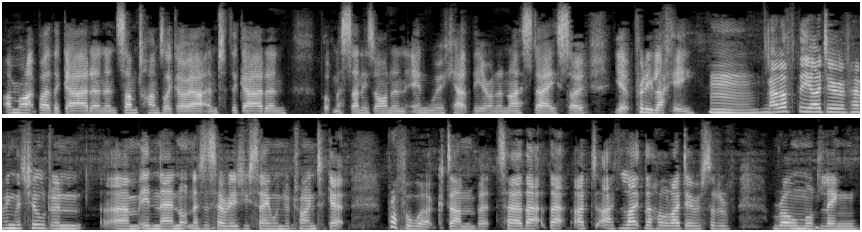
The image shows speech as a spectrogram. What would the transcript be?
I'm right by the garden. And sometimes I go out into the garden, put my sunnies on, and, and work out there on a nice day. So yeah, pretty lucky. Mm. I love the idea of having the children um, in there, not necessarily as you say when you're trying to get proper work done, but uh, that that I, I like the whole idea of sort of role modelling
